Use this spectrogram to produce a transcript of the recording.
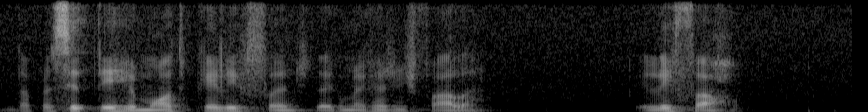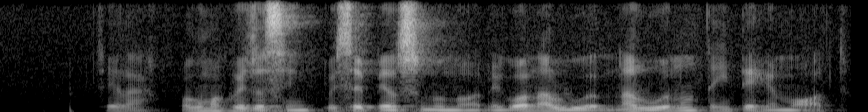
Não dá para ser terremoto porque é elefante. Daí, como é que a gente fala? Elefarro. Sei lá, alguma coisa assim. Depois você pensa no nome. Igual na Lua. Na Lua não tem terremoto.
